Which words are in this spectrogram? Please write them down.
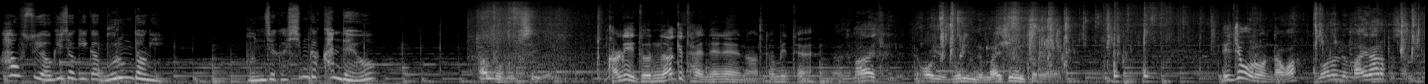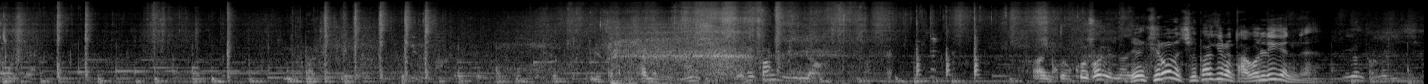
하우스 여기저기가 무릉덩이. 문제가 심각한데요. 방법 없어, 이거. 관리 더 낮게 타야 되네, 나더 밑에. 나좀 많이 타겠다. 오, 이거 물이 너무 많이 심이 들어. 이쪽으로 온다고? 너는 많이 갈아엎었어. 아니, 그, 그 소리 나. 이건 키로는 7, 8kg는 다 걸리겠네. 이건 다 걸리지.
